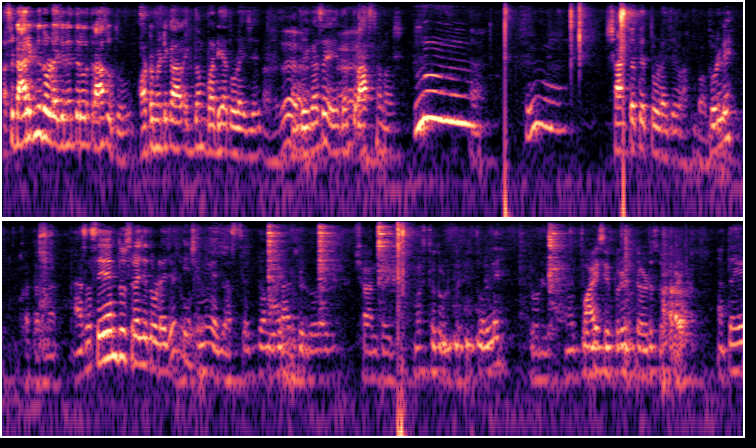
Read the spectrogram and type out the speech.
असं डायरेक्ट नाही तोडायचे नाही त्याला त्रास होतो. ऑटोमॅटिक एकदम बढिया तोडायचे? म्हणजे कसं आहे तर त्रास होणार. शांततेत तोडायचे तोडले? असं सेम दुसऱ्याचे तोडायचे. टेन्शन नाही घ्यायचं असतं एकदम शांत मस्त तोडतोय. तोडले? तोडले. पाय सेपरेट सेपरेट आता हे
